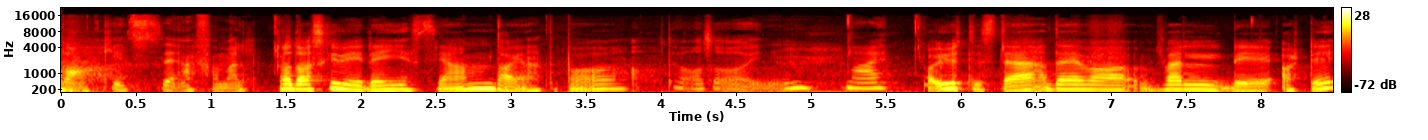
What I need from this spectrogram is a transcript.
bakis FML. Og da skulle vi reise hjem dagen etterpå. Det var så mm, Nei. Og utested, det var veldig artig.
